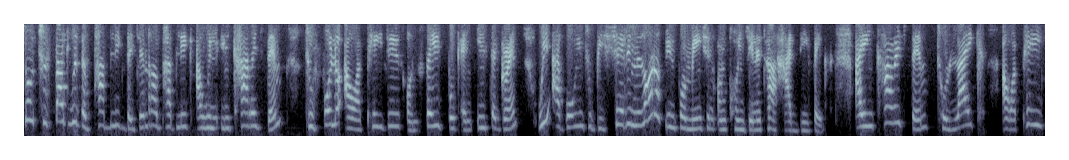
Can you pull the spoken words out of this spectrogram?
So, to start with the public, the general public, I will encourage them to follow our pages on Facebook and Instagram. We are going to be sharing a lot of information on congenital heart defects. I encourage them to like our page,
